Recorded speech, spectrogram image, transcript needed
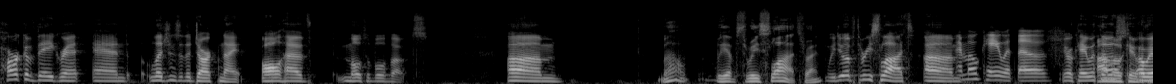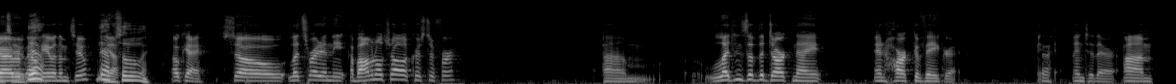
Hark of Vagrant, and Legends of the Dark Knight all have multiple votes. Um, well, we have three slots, right? we do have three slots. Um, I'm okay with those. you're okay with those? I'm those? okay Are with we them are too. okay Yeah. with them too? Yeah, absolutely. Okay, so let's write in the Abominable Child Christopher, um, Legends of the Dark Knight, and Hark a Vagrant Okay. into there. Um,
